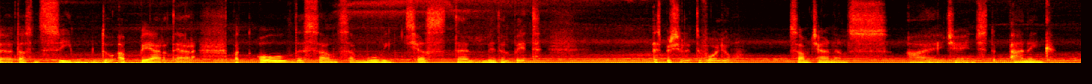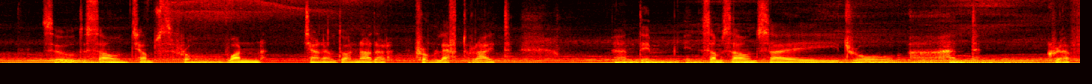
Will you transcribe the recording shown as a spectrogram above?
uh, doesn't seem to appear there, but all the sounds are moving just a little bit, especially the volume some channels I change the panning so the sound jumps from one channel to another from left to right. And in, in some sounds I draw a hand graph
